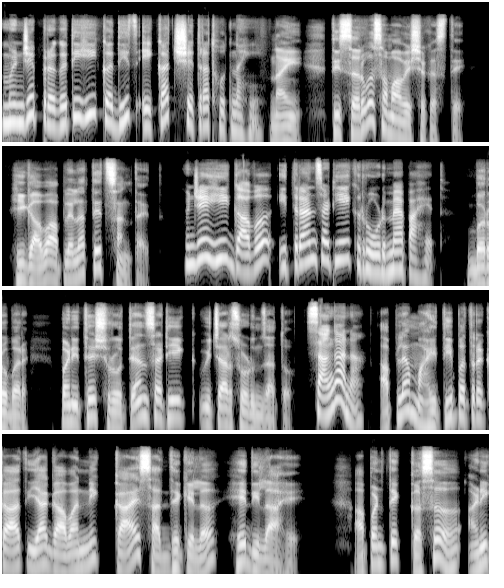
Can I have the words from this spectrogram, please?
म्हणजे प्रगती ही कधीच एकाच क्षेत्रात होत नाही. नाही ती सर्वसमावेशक असते. ही गावं आपल्याला तेच सांगतायत. म्हणजे ही गावं इतरांसाठी एक रोडमॅप आहेत. बरोबर. पण इथे श्रोत्यांसाठी एक विचार सोडून जातो. सांगा ना. आपल्या माहितीपत्रकात या गावांनी काय साध्य केलं हे दिलं आहे. आपण ते कसं आणि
